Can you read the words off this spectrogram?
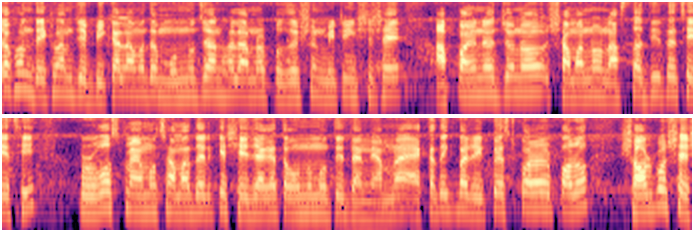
যখন দেখলাম যে বিকালে আমাদের মন্নুজান হলে আমরা প্রজেকশন মিটিং শেষে আপ্যায়নের জন্য সামান্য নাস্তা দিতে চেয়েছি প্রভোস্ট ম্যাম হচ্ছে আমাদেরকে সেই জায়গাতে অনুমতি দেননি। আমরা একাধিকবার রিকোয়েস্ট করার পরও সর্বশেষ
